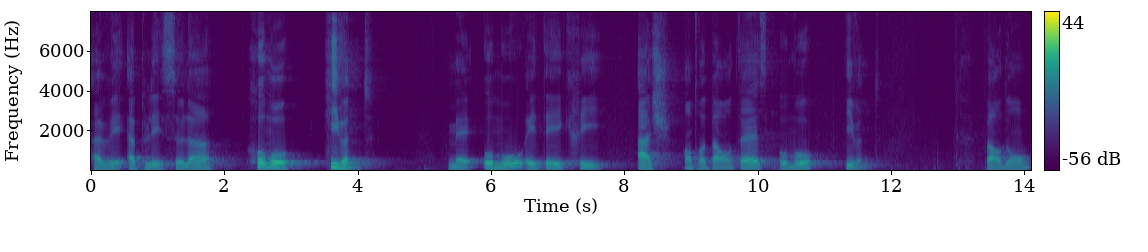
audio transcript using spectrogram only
avait appelé cela Homo Hevent. Mais Homo était écrit H entre parenthèses, Homo Hevent. Pardon,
